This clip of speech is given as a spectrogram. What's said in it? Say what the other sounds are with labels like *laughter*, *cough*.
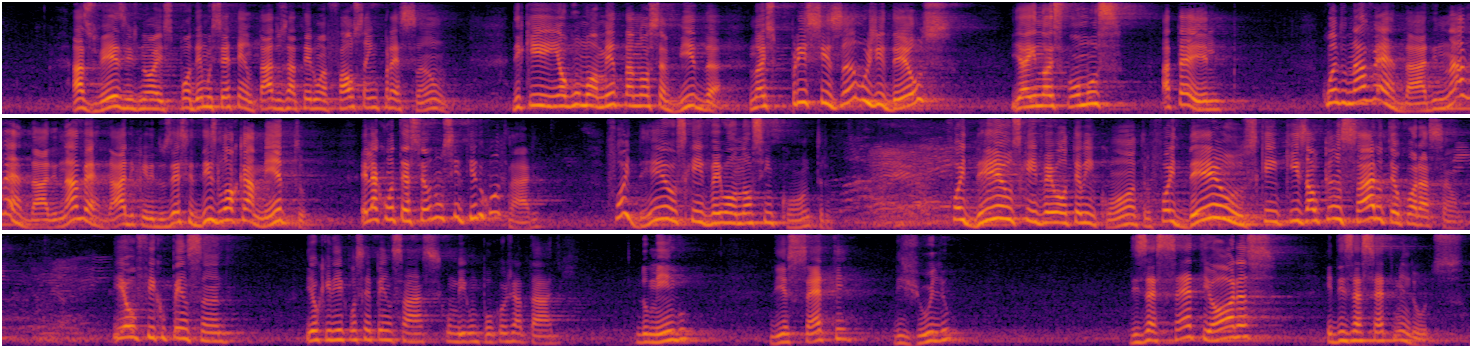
Às vezes nós podemos ser tentados a ter uma falsa impressão de que em algum momento da nossa vida nós precisamos de Deus e aí nós fomos até Ele. Quando na verdade, na verdade, na verdade, queridos, esse deslocamento, ele aconteceu num sentido contrário. Foi Deus quem veio ao nosso encontro. Foi Deus quem veio ao teu encontro. Foi Deus quem quis alcançar o teu coração. E eu fico pensando, e eu queria que você pensasse comigo um pouco hoje à tarde. Domingo, dia 7 de julho, 17 horas e 17 minutos.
